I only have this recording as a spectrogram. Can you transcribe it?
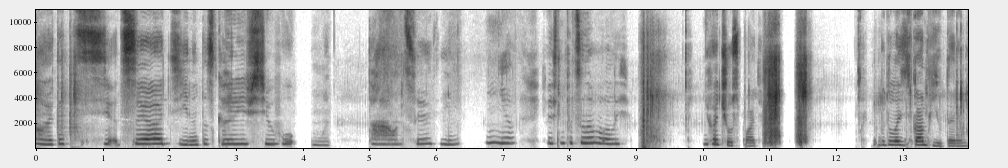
А, это С1. Это, скорее всего, он. Да, он С1. Нет, я с ним поцеловалась. Не хочу спать. Буду лазить компьютером.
